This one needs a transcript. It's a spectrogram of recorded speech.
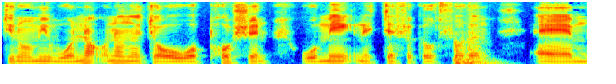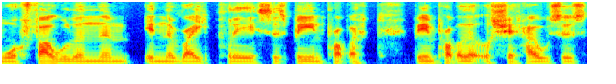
Do you know what I mean? We're knocking on the door, we're pushing, we're making it difficult for them, um, we're fouling them in the right places, being proper, being proper little shit houses,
